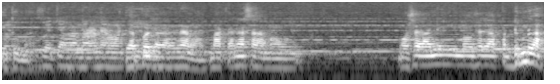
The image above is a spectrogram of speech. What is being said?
itu mas. Buat yang aneh-aneh lagi. ya buat yang aneh lah. Makanya saya mau mau saya ini mau saya pendem lah.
